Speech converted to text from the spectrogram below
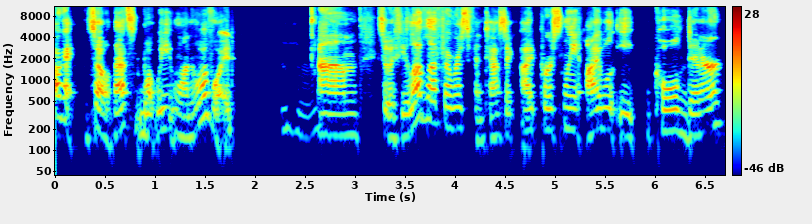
Okay, so that's what we want to avoid. Mhm. Um, so if you love leftovers, fantastic. I personally, I will eat cold dinner,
